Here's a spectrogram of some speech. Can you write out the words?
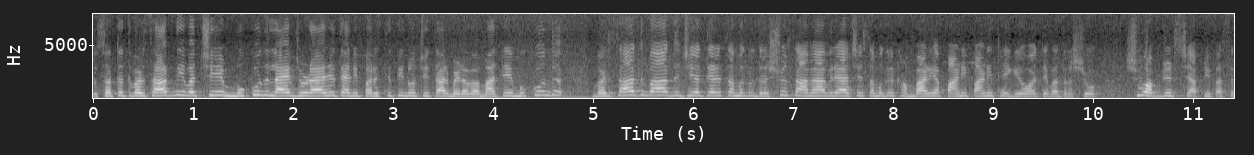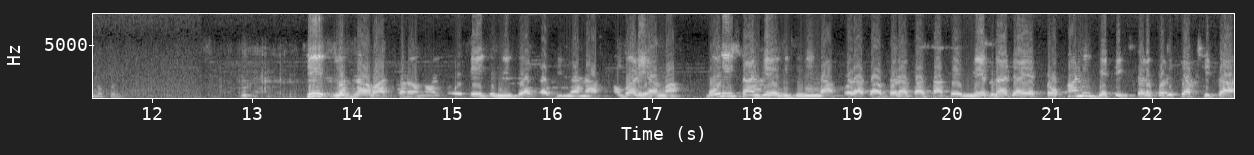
તો સતત વરસાદની વચ્ચે મુકુંદ લાઈવ જોડાયા છે. ત્યાંની પરિસ્થિતિનો ચિતાર મેળવવા માટે મુકુંદ, વરસાદ બાદ જે અત્યારે સમગ્ર દ્રશ્યો સામે આવી રહ્યા છે, સમગ્ર ખંભાળિયા પાણી પાણી થઈ ગયું હોય તેવા દ્રશ્યો. શું અપડેટ્સ છે આપની પાસે, મુકુંદ? જી લગ્ન વાત તો તોફાની બેટિંગ શરૂ કરી છે. સીધા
